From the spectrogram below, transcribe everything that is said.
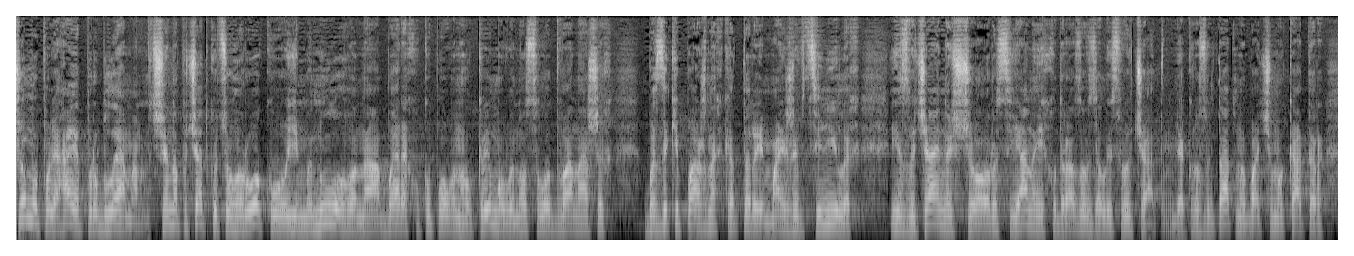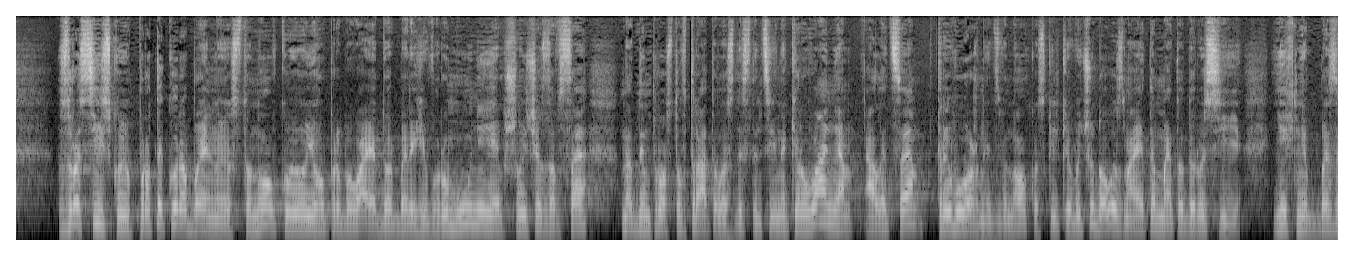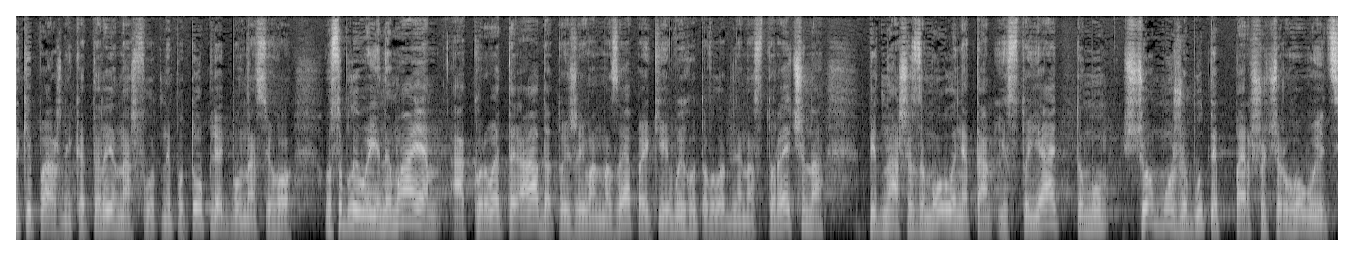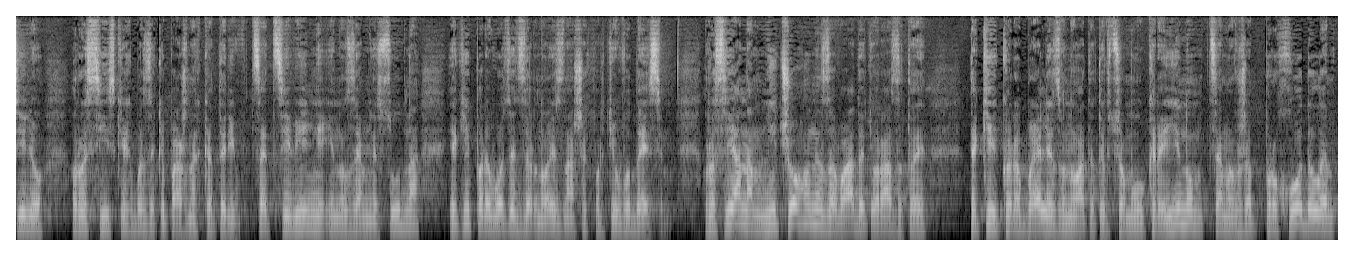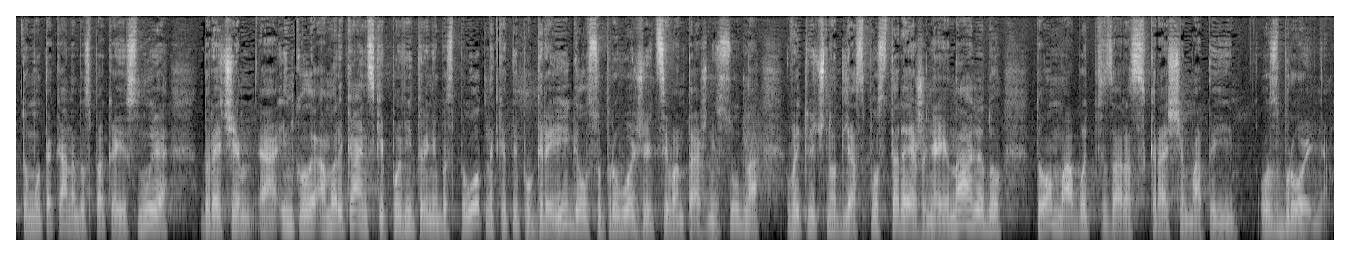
чому полягає проблема? Ще на початку цього року і минулого на берег окупованого Криму виносило два наших безекіпажних катери, майже вцілілих. І звичайно, що росіяни їх одразу взялись вивчати. Як результат, ми бачимо катер. З російською протикорабельною установкою його прибиває до берегів Румунії. Швидше за все, над ним просто втратилось дистанційне керування. Але це тривожний дзвінок, оскільки ви чудово знаєте методи Росії. Їхні безекіпажні катери наш флот не потоплять, бо в нас його особливо і немає. А корвети Ада, той же Іван Мазепа, який виготовила для нас Туреччина, під наше замовлення там і стоять. Тому що може бути першочерговою ціллю російських безекіпажних катерів? Це цивільні іноземні судна, які перевозять зерно із наших портів в Одесі. Росіянам нічого не завадить уразити. Такі корабелі звинуватити в цьому Україну. Це ми вже проходили, тому така небезпека існує. До речі, е, інколи американські повітряні безпілотники, типу Grey Eagle, супроводжують ці вантажні судна виключно для спостереження і нагляду. То, мабуть, зараз краще мати і озброєння.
